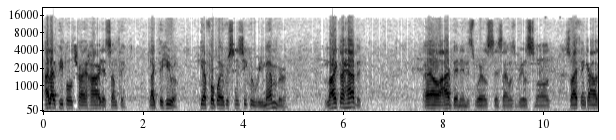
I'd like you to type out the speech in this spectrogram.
I like people who try hard at something, like the hero. He had football ever since he could remember, like a habit. Well, I've been in this world since I was real small, so I think I,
